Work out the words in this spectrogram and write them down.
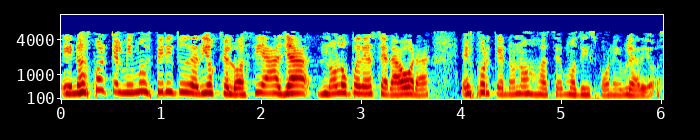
Y no es porque el mismo Espíritu de Dios que lo hacía allá no lo puede hacer ahora, es porque no nos hacemos disponibles a Dios.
